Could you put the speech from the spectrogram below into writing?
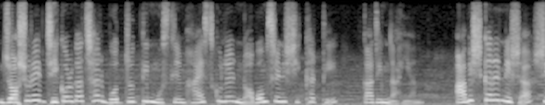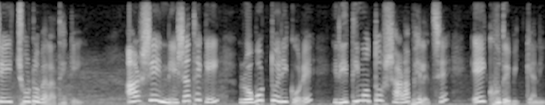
যশোরের ঝিকরগাছার বদরুদ্দিন মুসলিম হাই স্কুলের নবম শ্রেণির শিক্ষার্থী কাজিম নাহিয়ান। আবিষ্কারের নেশা সেই ছোটবেলা থেকেই। আর সেই নেশা থেকেই রোবট তৈরি করে রীতিমতো সাড়া ফেলেছে এই ক্ষুদে বিজ্ঞানী।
